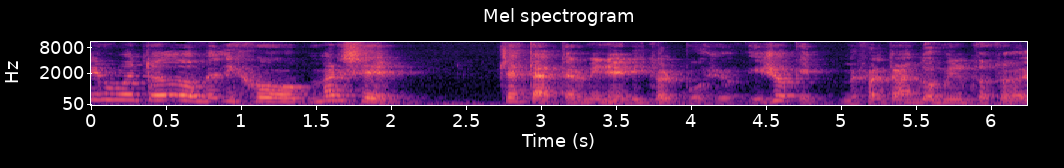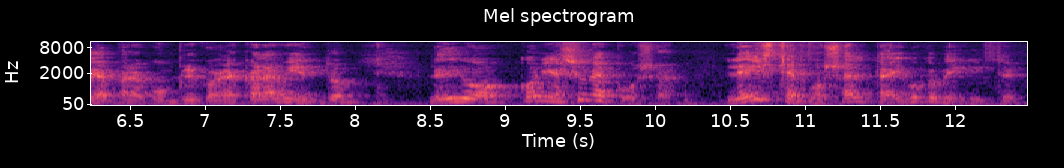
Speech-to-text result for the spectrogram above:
En un momento dado me dijo, Marce, ya está, terminé, listo el pollo. Y yo que me faltaban dos minutos todavía para cumplir con el escalamiento, le digo, Connie, hace una cosa, ¿leíste en voz alta? ¿Y vos qué me dijiste?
